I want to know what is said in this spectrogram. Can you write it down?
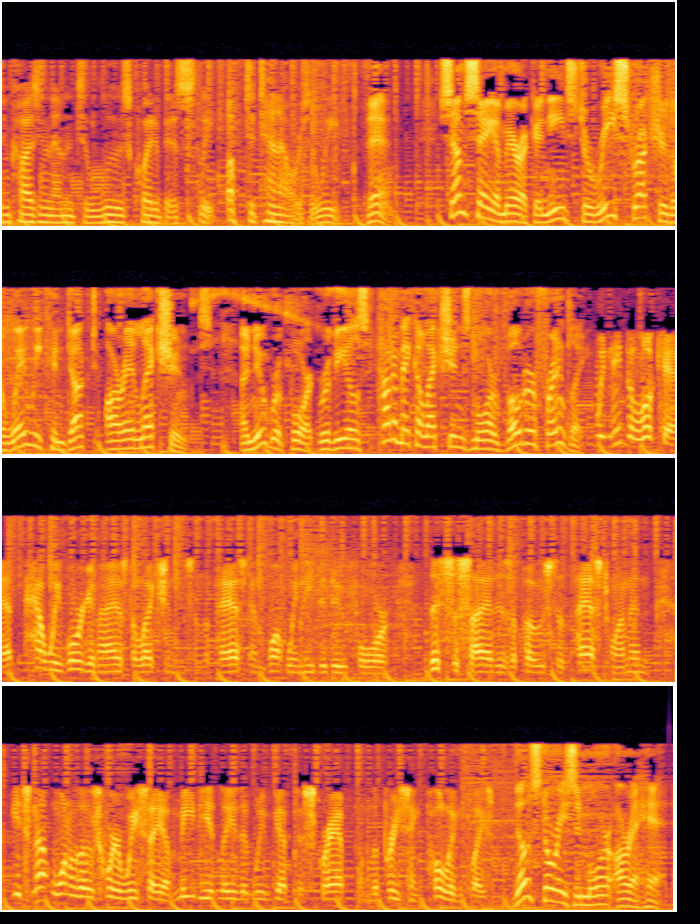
and causing them to lose quite a bit of sleep, up to 10 hours a week. Then, some say America needs to restructure the way we conduct our elections. A new report reveals how to make elections more voter friendly. We need to look at how we've organized elections in the past and what we need to do for this society as opposed to the past one. And it's not one of those where we say immediately that we've got to scrap the precinct polling place. Those stories and more are ahead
